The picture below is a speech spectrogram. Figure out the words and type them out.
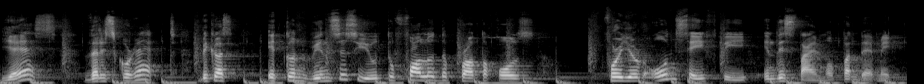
Yes, that is correct because it convinces you to follow the protocols for your own safety in this time of pandemic.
